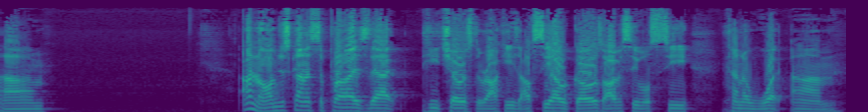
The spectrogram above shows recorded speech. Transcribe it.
um, I don't know. I'm just kind of surprised that he chose the Rockies. I'll see how it goes. Obviously, we'll see kind of what um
